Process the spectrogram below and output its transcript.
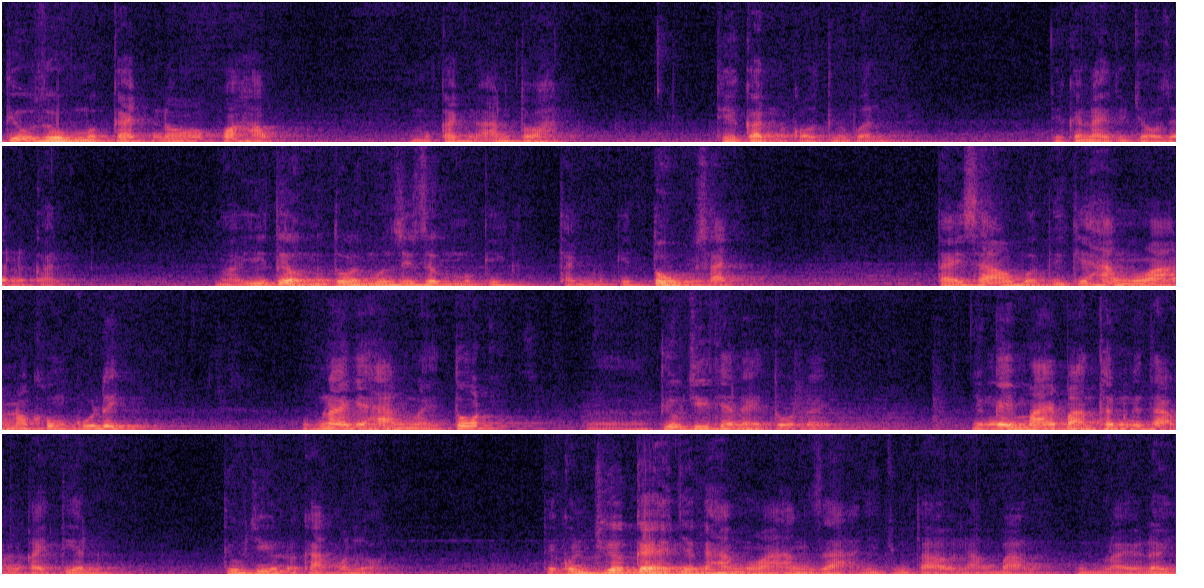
tiêu dùng một cách nó khoa học, một cách nó an toàn thì cần có tư vấn. Thì cái này tôi cho rất là cần. Mà ý tưởng của tôi muốn xây dựng một cái, thành một cái tủ sách. Tại sao? Bởi vì cái hàng hóa nó không cố định. Hôm nay cái hàng này tốt Ờ, tiêu chí thế này tốt đấy. Nhưng ngày mai bản thân người ta cũng cải tiến. Tiêu chí nó khác mất rồi. Thế còn chưa kể những cái hàng hóa, hàng giả như chúng ta đang bàn hôm nay ở đây.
